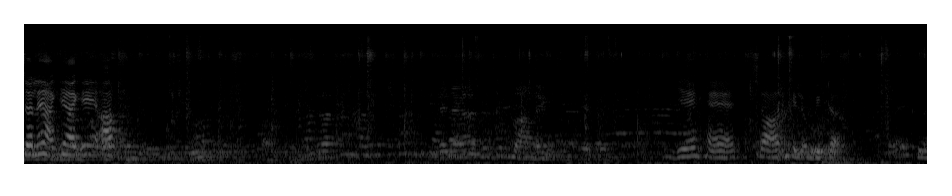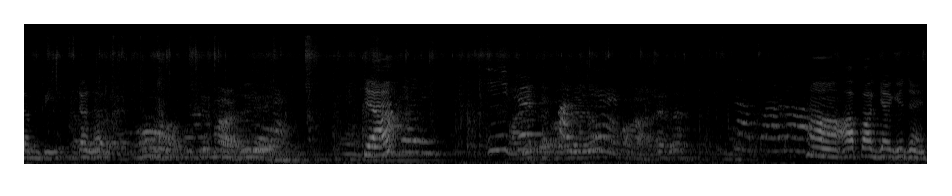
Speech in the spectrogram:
चले आगे आगे आप। ये है चार किलोमीटर लंबी टनल। क्या? हाँ आप आगे आगे जाएँ।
